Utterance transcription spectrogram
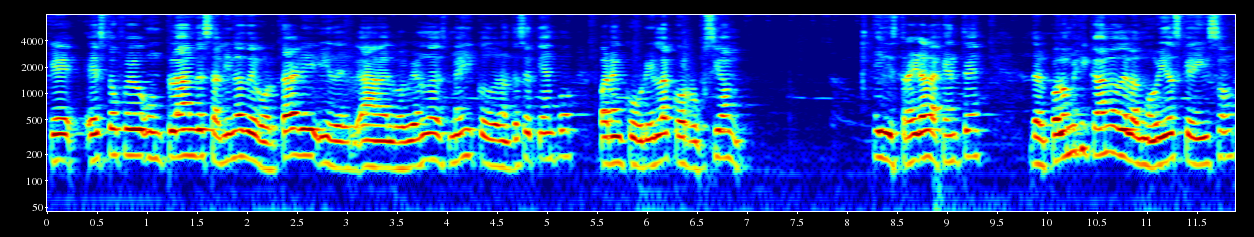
que esto fue un plan de Salinas de Gortari y del ah, gobierno de México durante ese tiempo para encubrir la corrupción y distraer a la gente del pueblo mexicano de las movidas que hizo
